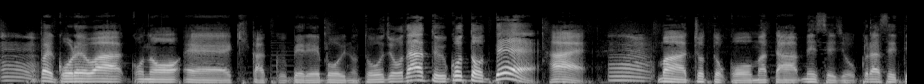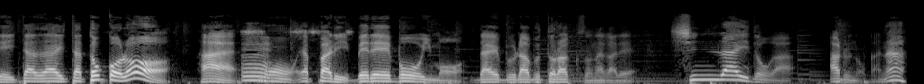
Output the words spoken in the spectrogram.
うん。やっぱりこれは、この、えー企画、ベレーボーイの登場だということで、はい。うん。まあ、ちょっとこう、またメッセージを送らせていただいたところ、はい。うんもう、やっぱり、ベレーボーイも、だいぶラブトラックスの中で、信頼度があるのかな。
